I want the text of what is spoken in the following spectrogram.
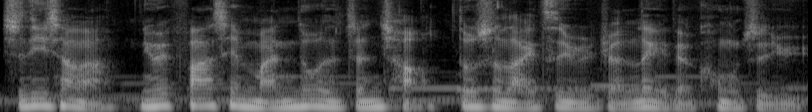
实际上啊，你会发现蛮多的争吵都是来自于人类的控制欲。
